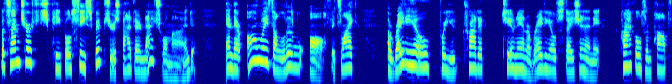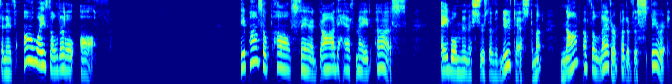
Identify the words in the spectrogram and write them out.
But some church people see scriptures by their natural mind, and they're always a little off. It's like a radio where you try to tune in a radio station and it crackles and pops and it's always a little off. The Apostle Paul said, God hath made us able ministers of the New Testament, not of the letter, but of the Spirit.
